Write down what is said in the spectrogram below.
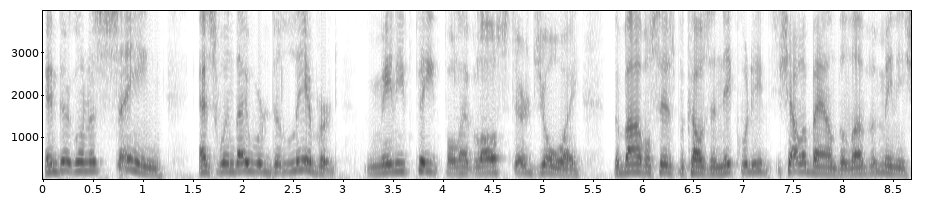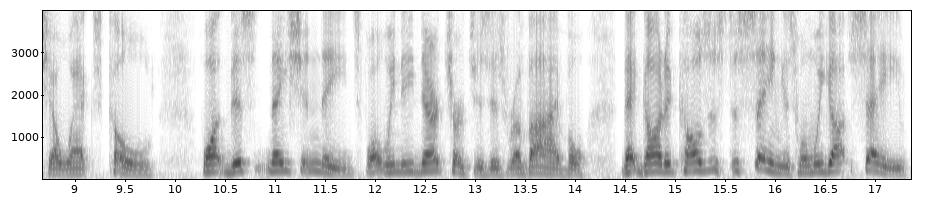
and they're going to sing as when they were delivered. Many people have lost their joy. The Bible says, Because iniquity shall abound, the love of many shall wax cold. What this nation needs, what we need in our churches is revival. That God had caused us to sing is when we got saved,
